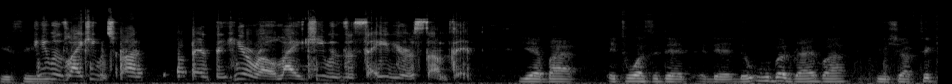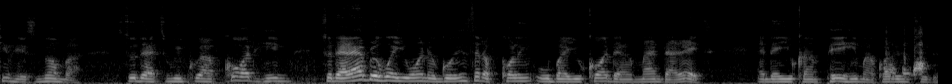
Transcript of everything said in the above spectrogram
You see? He was like he was trying to up as the hero, like he was the savior or something. Yeah, but it was the, the, the Uber driver you should have taken his number so that we could have called him. So that everywhere you want to go, instead of calling Uber, you call the man direct and then you can pay him according to the.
